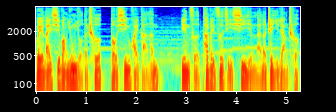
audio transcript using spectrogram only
未来希望拥有的车都心怀感恩，因此她为自己吸引来了这一辆车。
